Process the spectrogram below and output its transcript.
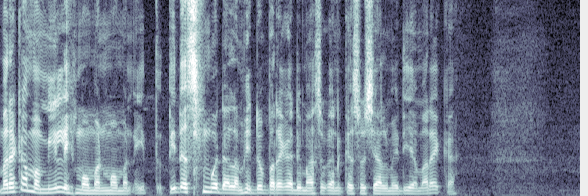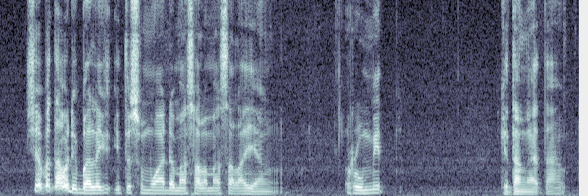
Mereka memilih momen-momen itu. Tidak semua dalam hidup mereka dimasukkan ke sosial media mereka. Siapa tahu di balik itu semua ada masalah-masalah yang rumit. Kita nggak tahu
